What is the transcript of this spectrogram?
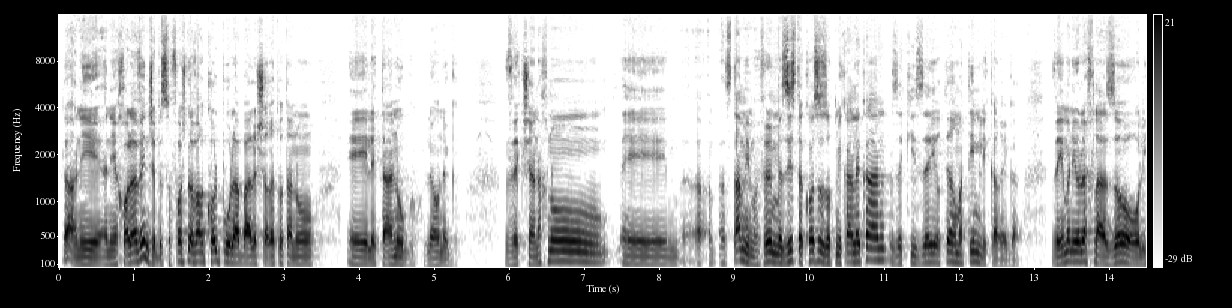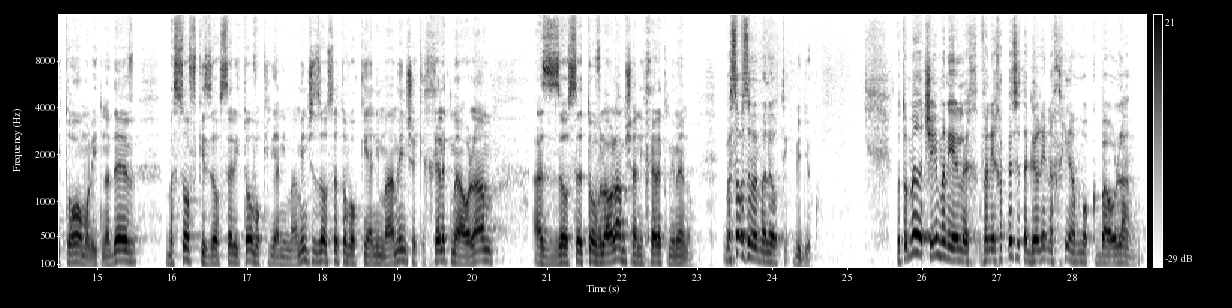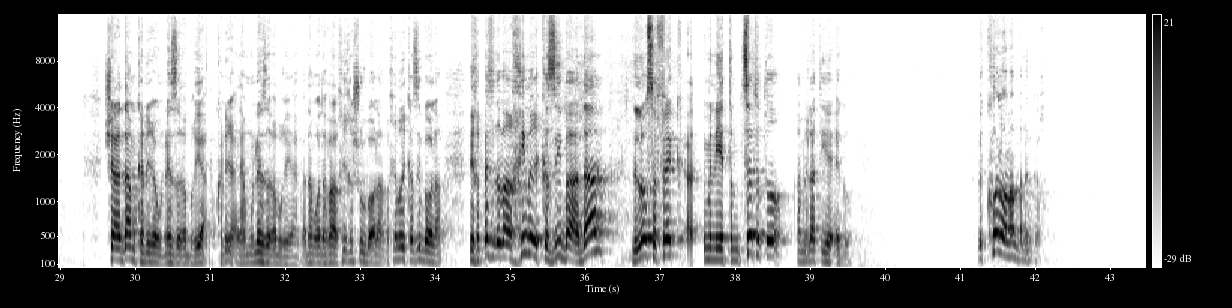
לא, אני, אני יכול להבין שבסופו של דבר כל פעולה באה לשרת אותנו אה, לתענוג, לעונג. וכשאנחנו, אה, סתם אם לפעמים מזיז את הכוס הזאת מכאן לכאן, זה כי זה יותר מתאים לי כרגע. ואם אני הולך לעזור, או לתרום, או להתנדב, בסוף כי זה עושה לי טוב, או כי אני מאמין שזה עושה טוב, או כי אני מאמין שכחלק מהעולם, אז זה עושה טוב לעולם שאני חלק ממנו. בסוף זה ממלא אותי. בדיוק. זאת אומרת שאם אני אלך ואני אחפש את הגרעין הכי עמוק בעולם, שהאדם כנראה הוא נזר הבריאה, לא כנראה, האדם הוא נזר הבריאה, והאדם הוא הדבר הכי חשוב בעולם, הכי מרכזי בעולם. אני אחפש את הדבר הכי מרכזי באדם, ללא ספק, אם אני אתמצת אותו, המילה תהיה אגו. וכל העולם בנוי ככה.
